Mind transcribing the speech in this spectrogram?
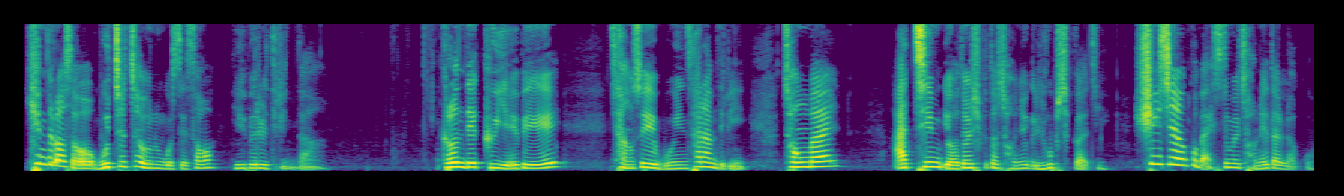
힘들어서 못 쫓아오는 곳에서 예배를 드린다. 그런데 그 예배의 장소에 모인 사람들이 정말 아침 8시부터 저녁 7시까지 쉬지 않고 말씀을 전해달라고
